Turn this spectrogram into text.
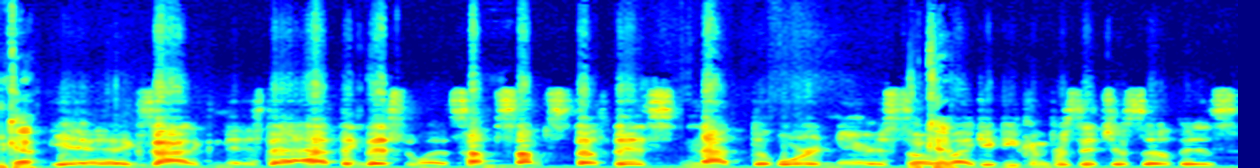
Okay. yeah, exoticness. That I think that's the one. Some some stuff that's not the ordinary. So Okay. like if you can present yourself as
